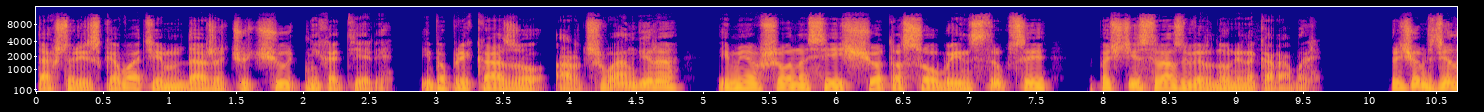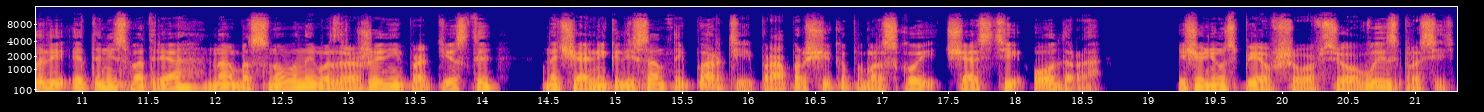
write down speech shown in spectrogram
так что рисковать им даже чуть-чуть не хотели, и по приказу Артшвангера, имевшего на сей счет особые инструкции, почти сразу вернули на корабль. Причем сделали это несмотря на обоснованные возражения и протесты начальника десантной партии, прапорщика по морской части Одера, еще не успевшего все выспросить,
